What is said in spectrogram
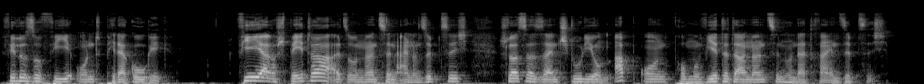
Philosophie und Pädagogik. Vier Jahre später, also 1971, schloss er sein Studium ab und promovierte dann 1973.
